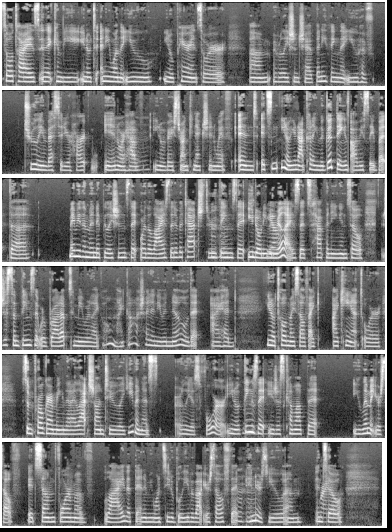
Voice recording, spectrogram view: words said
soul ties and it can be you know to anyone that you you know parents or um, a relationship anything that you have truly invested your heart in or have you know a very strong connection with and it's you know you're not cutting the good things obviously but the maybe the manipulations that or the lies that have attached through mm-hmm. things that you don't even Yeah. realize that's happening. And so just some things that were brought up to me were like oh my gosh i didn't even know that i had you know told myself i i can't or some programming that i latched onto like even as early as 4 you know things that mm-hmm. you just come up that you limit yourself. It's some form of lie that the enemy wants you to believe about yourself that mm-hmm. hinders you um and Right. so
